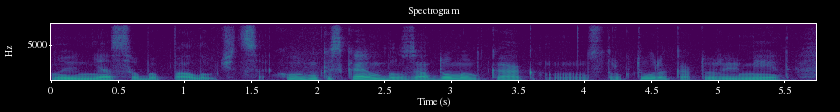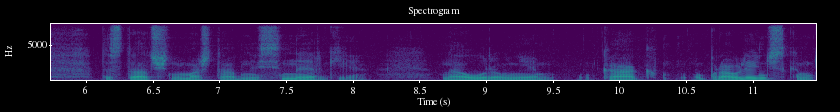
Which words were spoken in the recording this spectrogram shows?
ну и не особо получится. Холдинг СКМ был задуман как структура, которая имеет достаточно масштабные синергии на уровне как управленческом,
